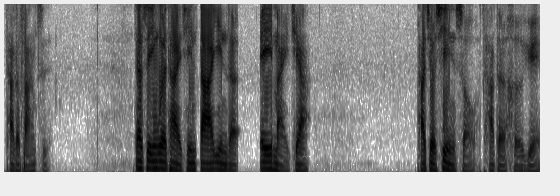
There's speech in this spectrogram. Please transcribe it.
他的房子，但是因为他已经答应了 A 买家，他就信守他的合约。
